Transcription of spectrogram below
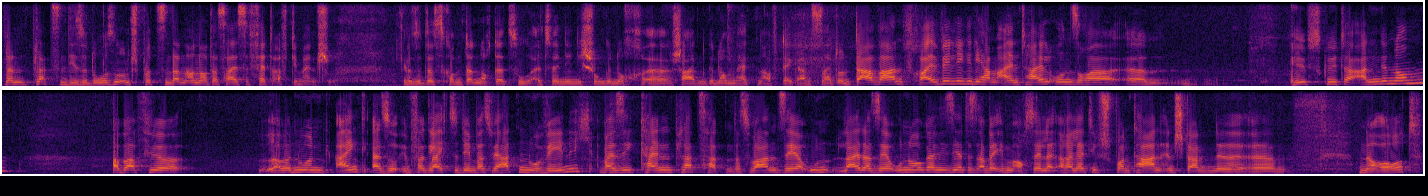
Dann platzen diese Dosen und spritzen dann auch noch das heiße Fett auf die Menschen. Also das kommt dann noch dazu, als wenn die nicht schon genug äh, Schaden genommen hätten auf der ganzen Zeit. Und da waren Freiwillige, die haben einen Teil unserer ähm, Hilfsgüter angenommen, aber für aber nur ein, also im Vergleich zu dem, was wir hatten, nur wenig, weil sie keinen Platz hatten. Das war ein sehr un, leider sehr unorganisiertes, aber eben auch sehr relativ spontan entstandene äh, Ort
